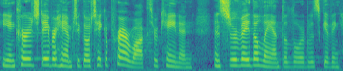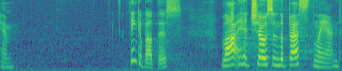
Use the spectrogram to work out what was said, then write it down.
he encouraged Abraham to go take a prayer walk through Canaan and survey the land the Lord was giving him. Think about this. Lot had chosen the best land,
